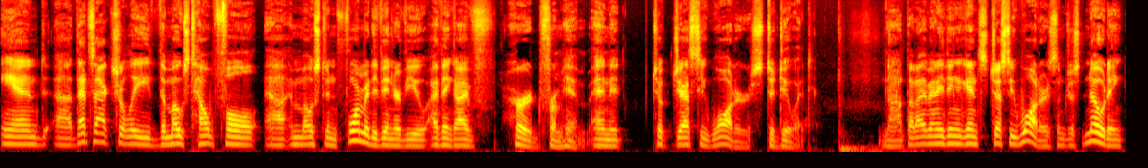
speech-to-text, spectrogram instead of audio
And uh, that's actually the most helpful uh, and most informative interview I think I've heard from him. And it took Jesse Watters to do it. Not that I have anything against Jesse Watters. I'm just noting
